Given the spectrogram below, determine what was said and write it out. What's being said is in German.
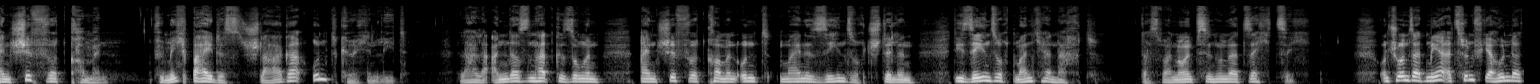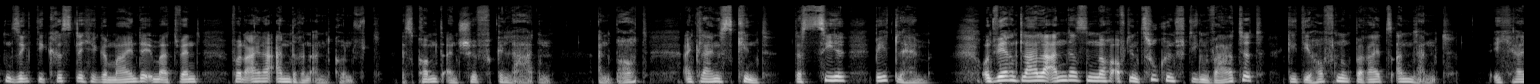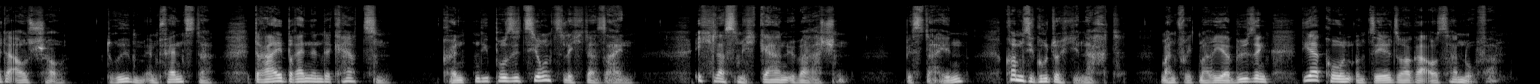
Ein Schiff wird kommen. Für mich beides, Schlager und Kirchenlied. Lale Andersen hat gesungen, ein Schiff wird kommen und meine Sehnsucht stillen, die Sehnsucht mancher Nacht. Das war 1960. Und schon seit mehr als fünf Jahrhunderten singt die christliche Gemeinde im Advent von einer anderen Ankunft. Es kommt ein Schiff geladen. An Bord ein kleines Kind. Das Ziel Bethlehem. Und während Lale Andersen noch auf den zukünftigen wartet, geht die Hoffnung bereits an Land. Ich halte Ausschau. Drüben im Fenster. Drei brennende Kerzen. Könnten die Positionslichter sein. Ich lass mich gern überraschen. Bis dahin, kommen Sie gut durch die Nacht. Manfred Maria Büsing, Diakon und Seelsorger aus Hannover.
